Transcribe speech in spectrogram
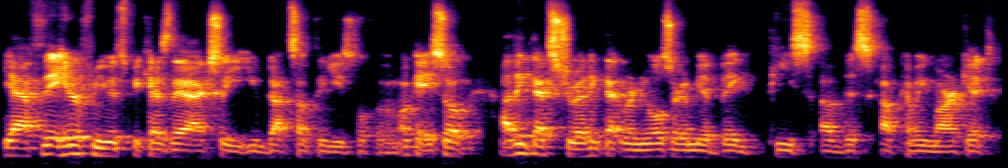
Yeah, if they hear from you, it's because they actually you've got something useful for them. Okay, so I think that's true. I think that renewals are going to be a big piece of this upcoming market.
